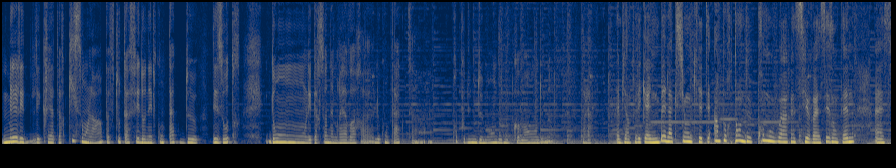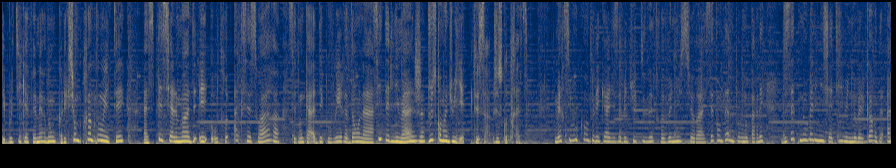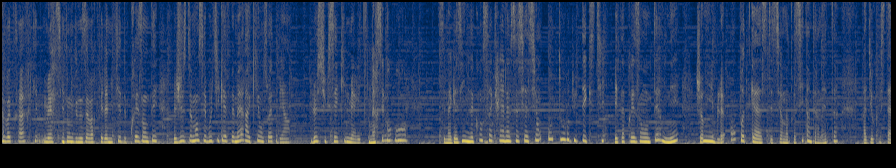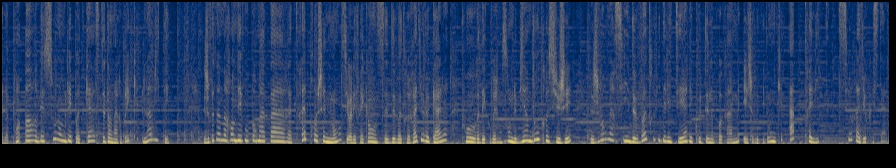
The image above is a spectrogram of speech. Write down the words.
mais les, créateurs qui sont là peuvent tout à fait donner le contact de, des autres dont les personnes aimeraient avoir euh, le contact euh, à propos d'une demande ou d'une commande. voilà. Eh bien, en tous les cas, une belle action qui était importante de promouvoir sur euh, ces antennes, ces boutiques éphémères, donc collection printemps-été, spécial mode et autres accessoires. C'est donc à découvrir dans la Cité de l'Image jusqu'au mois de juillet. C'est ça, jusqu'au 13. Merci beaucoup en tous les cas Elisabeth Jute d'être venue sur euh, cette antenne pour nous parler de cette nouvelle initiative, une nouvelle corde à votre arc. Merci donc de nous avoir fait l'amitié de présenter justement ces boutiques éphémères à qui on souhaite bien le succès qu'ils méritent. Merci beaucoup. Ce magazine consacré à l'association autour du textile est à présent terminé, disponible en podcast sur notre site internet radiocristal.org sous l'onglet podcast dans la rubrique L'invité. Je vous donne rendez-vous pour ma part très prochainement sur les fréquences de votre radio locale pour découvrir ensemble bien d'autres sujets. Je vous remercie de votre fidélité à l'écoute de nos programmes et je vous dis donc à très vite sur Radio Cristal.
